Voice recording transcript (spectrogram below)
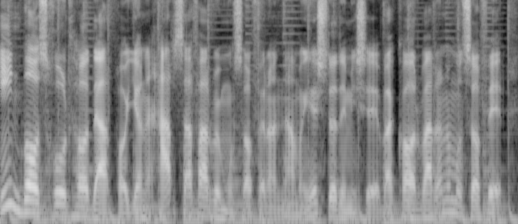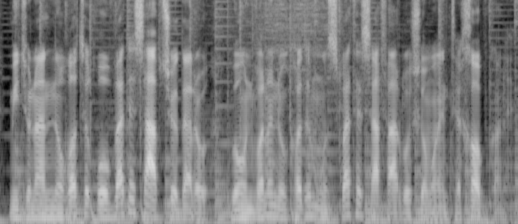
این بازخوردها در پایان هر سفر به مسافران نمایش داده میشه و کاربران مسافر می‌تونن نقاط قوت ثبت شده رو به عنوان نکات مثبت سفر با شما انتخاب کنند.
